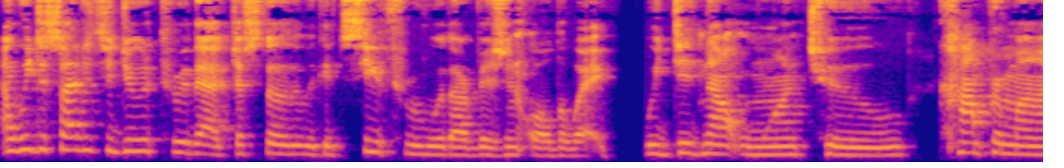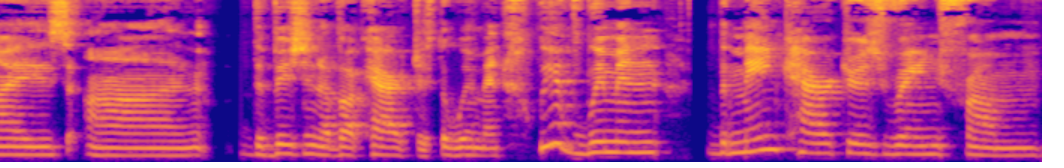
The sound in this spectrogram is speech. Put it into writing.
And we decided to do it through that just so that we could see through with our vision all the way. We did not want to compromise on the vision of our characters, the women. We have women, the main characters range from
